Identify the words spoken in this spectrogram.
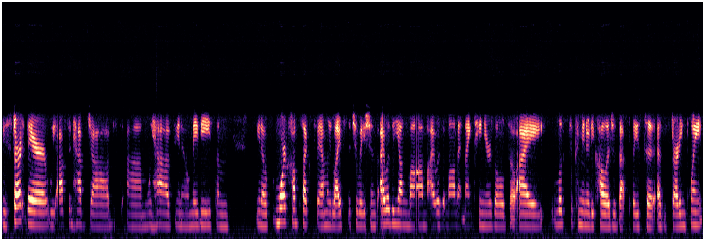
we start there. We often have jobs. Um, we have you know maybe some you know more complex family life situations. I was a young mom. I was a mom at 19 years old, so I looked to community college as that place to as a starting point.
